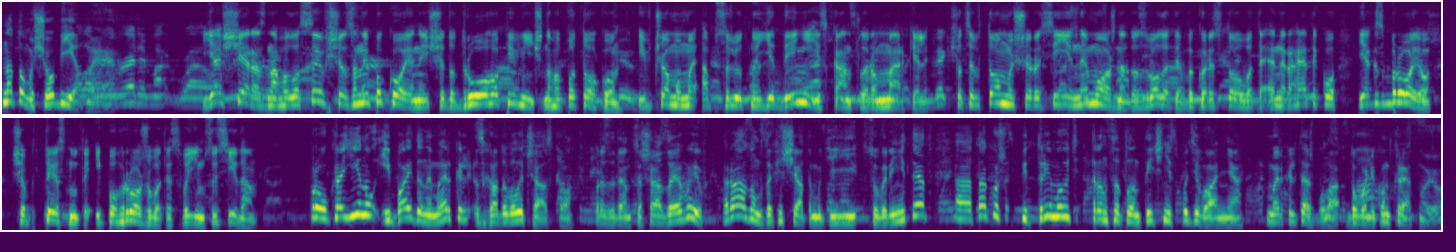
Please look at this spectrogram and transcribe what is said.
на тому, що об'єднує. Я ще раз наголосив, що занепокоєний щодо другого північного потоку, і в чому ми абсолютно єдині із канцлером Меркель, то це в тому, що Росії не можна дозволити використовувати енергетику як зброю, щоб тиснути і погрожувати своїм сусідам. Про Україну і Байден і Меркель згадували часто. Президент США заявив, разом захищатимуть її суверенітет, а також підтримують трансатлантичні сподівання. Меркель теж була доволі конкретною.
